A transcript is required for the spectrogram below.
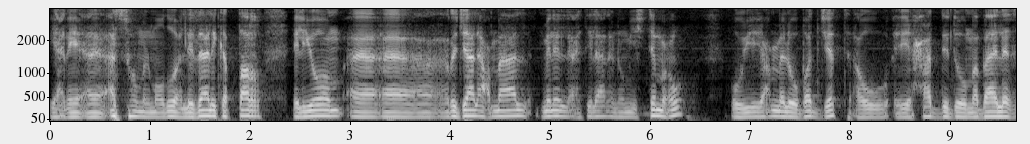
يعني آه، أسهم الموضوع. لذلك اضطر اليوم آه، آه، رجال أعمال من الاحتلال أنهم يجتمعوا ويعملوا بادجت أو يحددوا مبالغ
